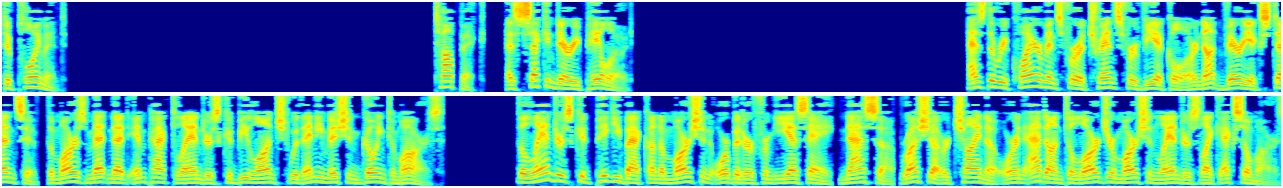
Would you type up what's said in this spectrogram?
Deployment As secondary payload As the requirements for a transfer vehicle are not very extensive, the Mars METNET impact landers could be launched with any mission going to Mars. The landers could piggyback on a Martian orbiter from ESA, NASA, Russia or China or an add-on to larger Martian landers like ExoMars.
